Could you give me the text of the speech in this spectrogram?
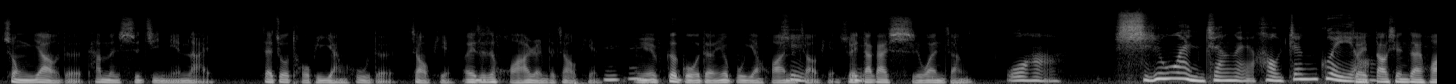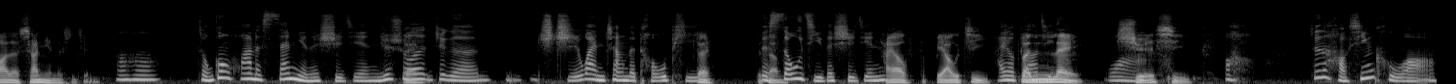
重要的他们十几年来在做头皮养护的照片，而且这是华人的照片，嗯，因为各国的人又不一样，华人的照片，所以大概十万张，哇，十万张哎，好珍贵哦，所以到现在花了三年的时间，嗯哼，总共花了三年的时间，你就说这个十万张的头皮，对。的搜集的时间，还要标记，还有分类，学习。哦，真的好辛苦哦。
